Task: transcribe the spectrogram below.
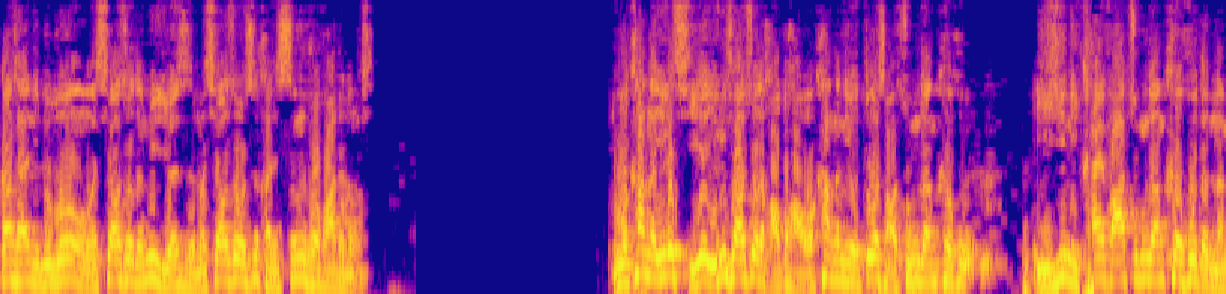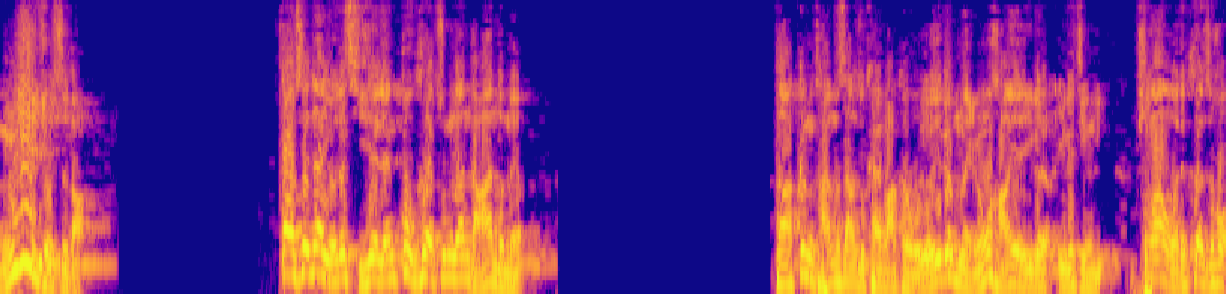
刚才你不不问我销售的秘诀是什么？销售是很生活化的东西。我看看一个企业营销做的好不好，我看看你有多少终端客户，以及你开发终端客户的能力就知道。到现在，有的企业连顾客终端档案都没有。啊，更谈不上去开发客户。有一个美容行业一个一个经理，听完我的课之后，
